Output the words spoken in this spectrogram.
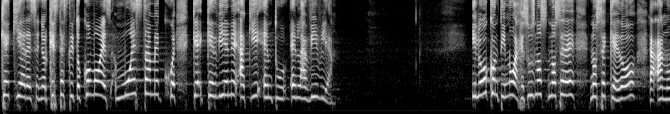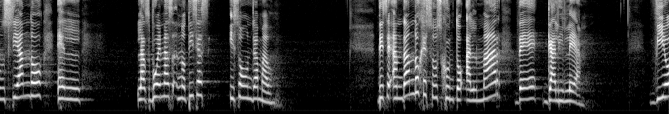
¿qué quieres, Señor? ¿Qué está escrito? ¿Cómo es? Muéstrame qué, viene aquí en, tu, en la Biblia. Y luego continúa, Jesús no, se, no se quedó anunciando el, las buenas noticias, hizo un llamado. Dice, andando Jesús junto al mar de Galilea, vio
